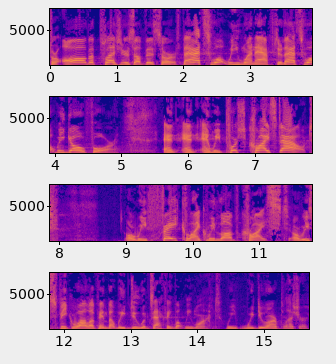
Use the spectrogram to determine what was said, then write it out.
for all the pleasures of this earth. That's what we went after. That's what we go for. And, and, and we push Christ out. Or we fake like we love Christ. Or we speak well of Him, but we do exactly what we want. We, we do our pleasure.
